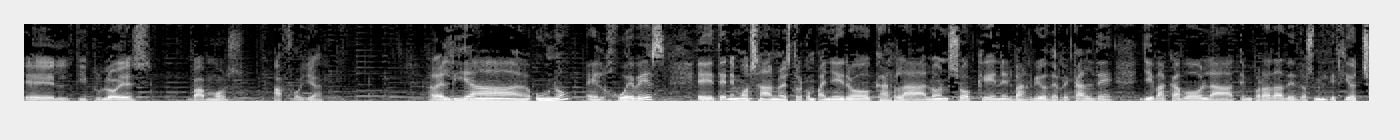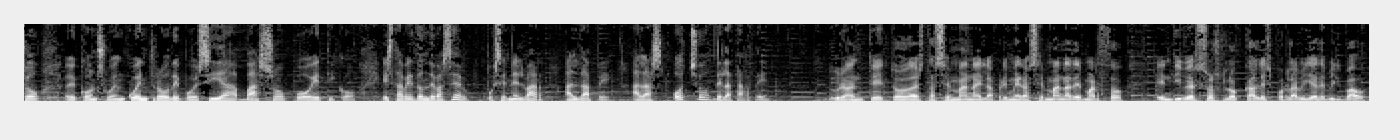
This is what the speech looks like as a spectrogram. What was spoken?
El título es Vamos a follar. Para el día 1, el jueves, eh, tenemos a nuestro compañero Carla Alonso, que en el barrio de Recalde lleva a cabo la temporada de 2018 eh, con su encuentro de poesía Vaso Poético. ¿Esta vez dónde va a ser? Pues en el bar Aldape, a las 8 de la tarde. Durante toda esta semana y la primera semana de marzo, en diversos locales por la Villa de Bilbao,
